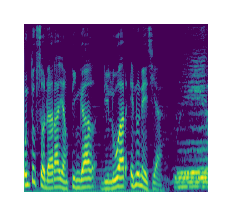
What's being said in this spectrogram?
untuk saudara yang tinggal di luar Indonesia. Fill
